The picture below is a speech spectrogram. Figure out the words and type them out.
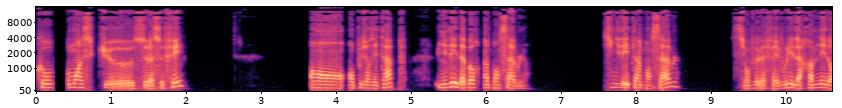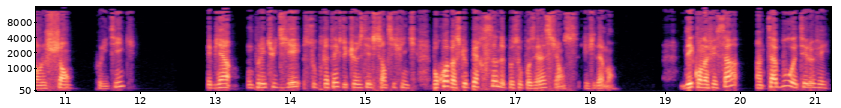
Comment est-ce que cela se fait? En, en plusieurs étapes. Une idée est d'abord impensable. Si une idée est impensable, si on veut la faire évoluer, la ramener dans le champ politique, eh bien, on peut l'étudier sous prétexte de curiosité scientifique. Pourquoi? Parce que personne ne peut s'opposer à la science, évidemment. Dès qu'on a fait ça, un tabou a été levé.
